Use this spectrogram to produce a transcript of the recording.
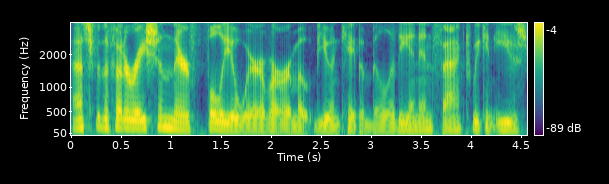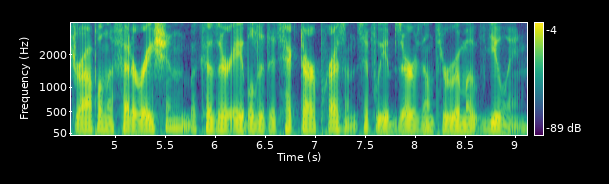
As for the Federation, they're fully aware of our remote viewing capability, and in fact, we can eavesdrop on the Federation because they're able to detect our presence if we observe them through remote viewing.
